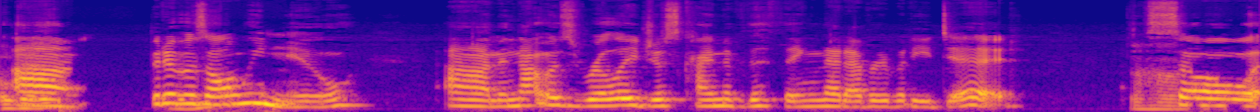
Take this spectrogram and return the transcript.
Okay. Um, but it was mm-hmm. all we knew. Um, and that was really just kind of the thing that everybody did. Uh-huh. So,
